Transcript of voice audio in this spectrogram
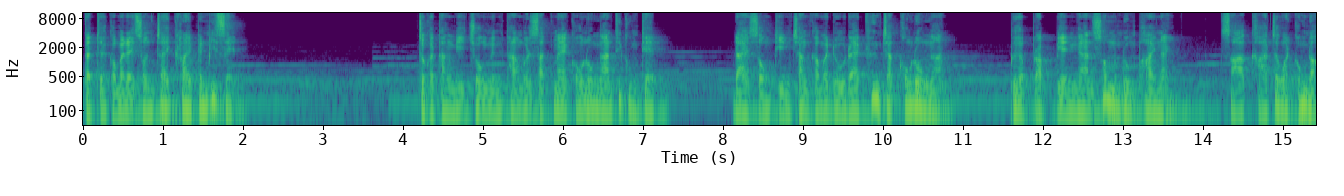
แต่เธอก็ไม่ได้สนใจใครเป็นพิเศษจนกระทั่งมีช่วงหนึ่งทางบริษัทแม่ของโรงงานที่กรุงเทพ ได้ส่งทีมช่างเข้ามาดูแลเครื่องจักรของโรงงาน เพื่อปรับเปลี่ยนงานซ่อมบำรุงภายใน สาขาจังหวัดของเรา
